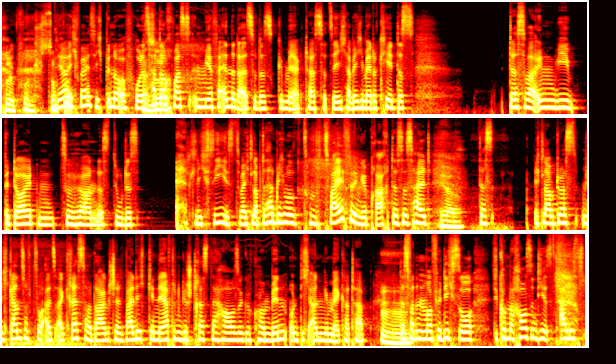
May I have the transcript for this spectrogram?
Glückwunsch. Ist doch Ja, gut. ich weiß, ich bin auch froh. Das Also- hat auch was in mir verändert, als du das gemerkt hast. Tatsächlich habe ich gemerkt, okay, das, das war irgendwie bedeutend zu hören, dass du das endlich siehst. Weil ich glaube, das hat mich immer zum Zweifeln gebracht. Das ist halt, ja. das, ich glaube, du hast mich ganz oft so als Aggressor dargestellt, weil ich genervt und gestresst nach Hause gekommen bin und dich angemeckert habe. Mhm. Das war dann immer für dich so, sie kommt nach Hause und hier ist alles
